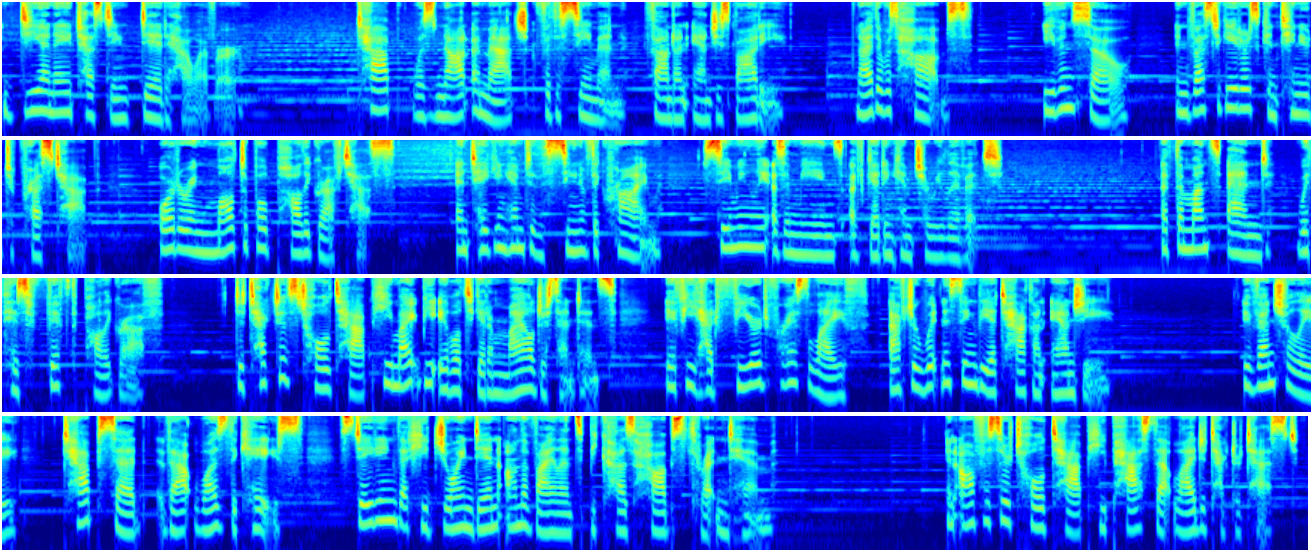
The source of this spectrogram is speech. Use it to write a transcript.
DNA testing did, however. Tapp was not a match for the semen found on Angie's body. Neither was Hobbs. Even so, investigators continued to press Tapp, ordering multiple polygraph tests and taking him to the scene of the crime, seemingly as a means of getting him to relive it. At the month's end, with his fifth polygraph, detectives told Tapp he might be able to get a milder sentence if he had feared for his life after witnessing the attack on Angie. Eventually, Tapp said that was the case, stating that he joined in on the violence because Hobbs threatened him. An officer told Tapp he passed that lie detector test,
